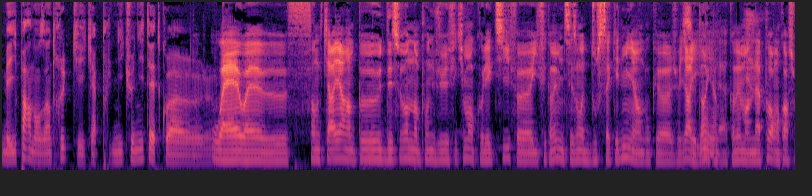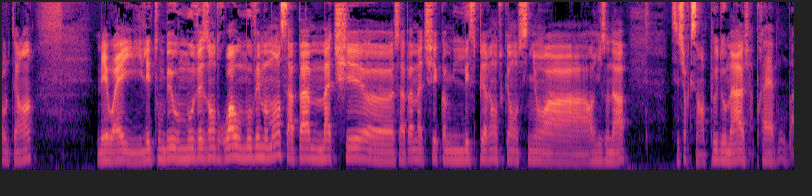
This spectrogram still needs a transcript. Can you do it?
mais il part dans un truc qui, qui a plus ni queue ni tête, quoi. Euh. Ouais, ouais, fin de carrière un peu décevante d'un point de vue effectivement collectif. il fait quand même une saison à 12 sacs et demi, hein, donc je veux dire, il, hein. a quand même un apport encore sur le terrain. Mais ouais, il est tombé au mauvais endroit, au mauvais moment. Ça n'a pas matché, ça a pas matché comme il l'espérait en tout cas en signant à Arizona. C'est sûr que c'est un peu dommage. Après, bon bah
